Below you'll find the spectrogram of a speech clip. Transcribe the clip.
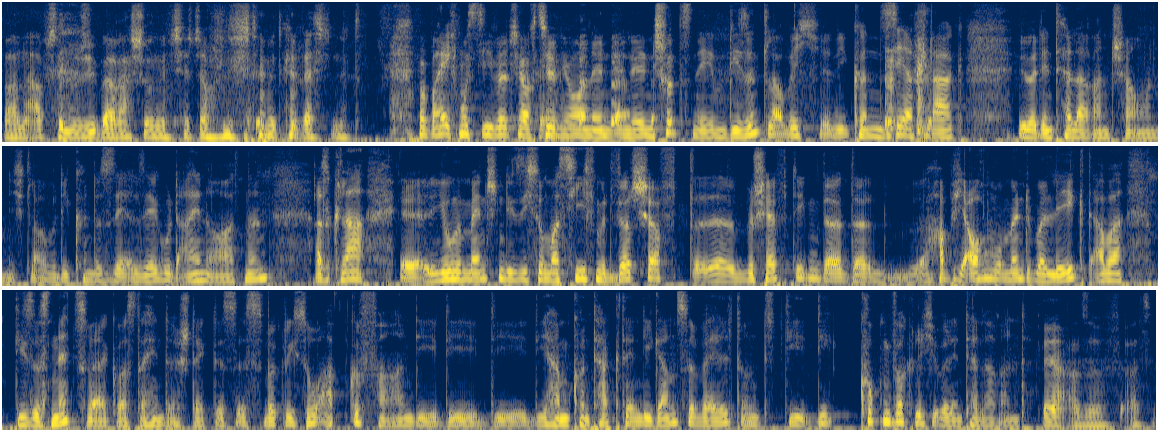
War eine absolute Überraschung. Ich hätte auch nicht damit gerechnet. Wobei ich muss die Wirtschaftsjunioren in, in, den Schutz nehmen. Die sind, glaube ich, die können sehr stark über den Tellerrand schauen. Ich glaube, die können das sehr, sehr gut einordnen. Also klar, äh, junge Menschen, die sich so massiv mit Wirtschaft äh, beschäftigen, da, da habe ich auch im Moment überlegt, aber dieses Netzwerk, was dahinter steckt, ist, ist wirklich so abgefahren. Die, die, die, die haben Kontakte in die ganze Welt und die, die gucken wirklich über den Tellerrand. Ja, also also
